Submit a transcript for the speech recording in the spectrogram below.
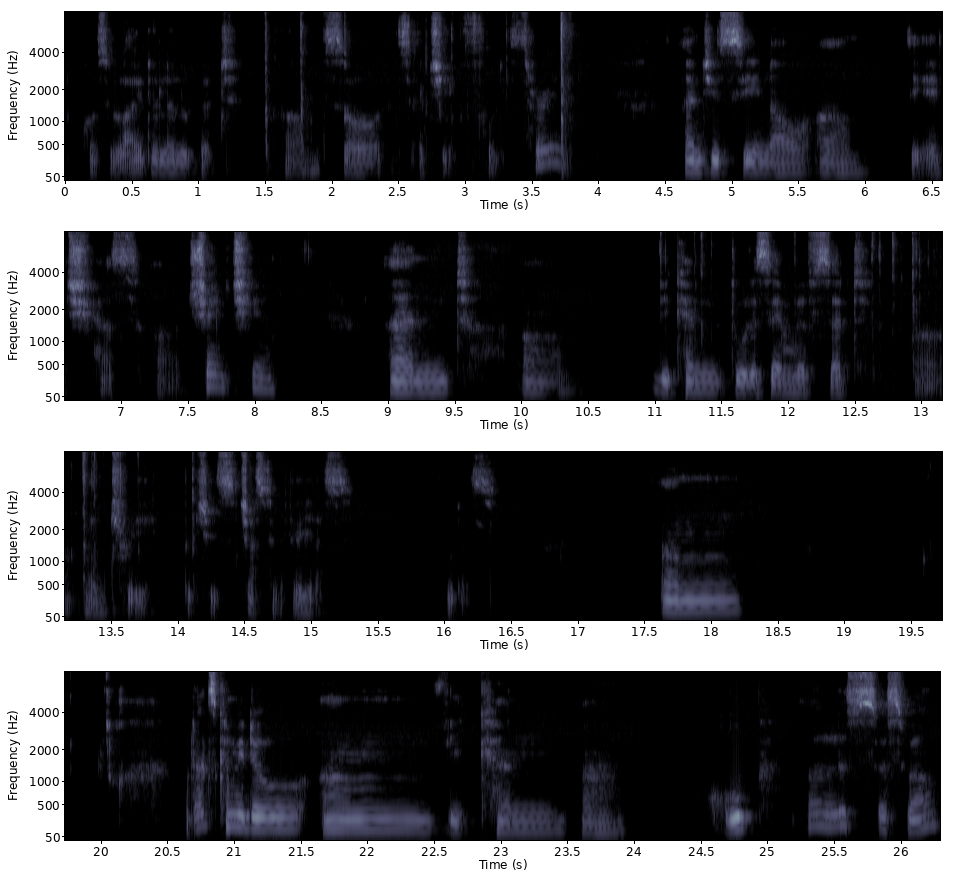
of course light a little bit. Um, so it's actually 43 and you see now um, the age has uh, changed here. And um, we can do the same with set uh, entry which is just an alias for this. Um, what else can we do um, we can uh, group lists as well.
